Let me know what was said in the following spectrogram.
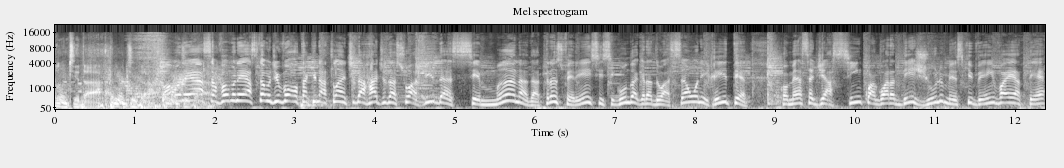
Atlântida, Atlântida. Vamos nessa, vamos nessa. Estamos de volta aqui na Atlântida, Rádio da Sua Vida. Semana da Transferência e Segunda Graduação Uniriter. Começa dia 5 agora de julho, mês que vem, vai até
